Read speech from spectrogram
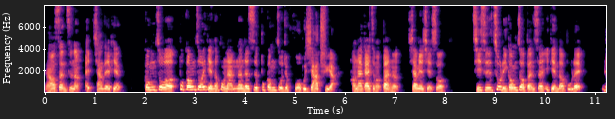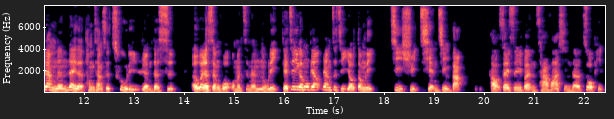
然后甚至呢，哎，像这一篇，工作不工作一点都不难，难的是不工作就活不下去啊。好，那该怎么办呢？下面写说，其实处理工作本身一点都不累，让人累的通常是处理人的事。而为了生活，我们只能努力，给自己一个目标，让自己有动力继续前进吧。好，这是一本插画型的作品，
